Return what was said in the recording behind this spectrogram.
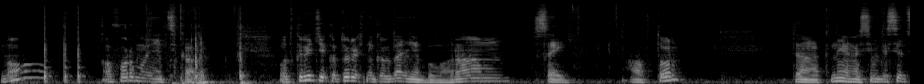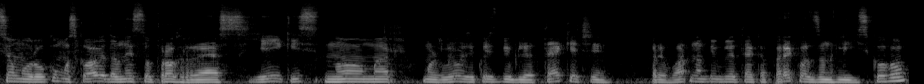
Ну, оформлення цікаве. Открытий которых никогда не было. Рам Сей. Автор. так, книга 77 року. Москва, видавництво Прогрес. Є якийсь номер, можливо, з якоїсь бібліотеки чи приватна бібліотека. Переклад з англійського.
